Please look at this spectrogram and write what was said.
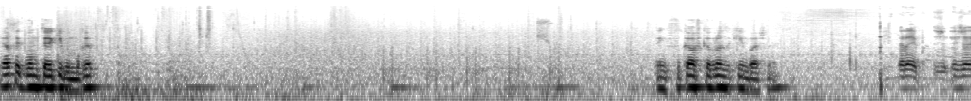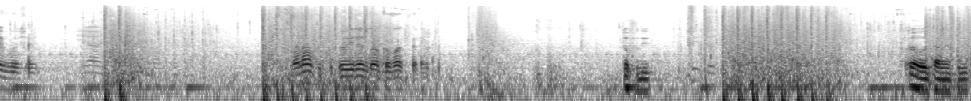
Já sei que vou meter aqui para morrer. Tenho que focar os cabrões aqui em baixo, né? Espera aí, já- já vou, já. vou. Não, não, tipo, estou a ir ajudar o cavaco, espera aí. Estou fodido. ya. Estou literalmente fodido.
